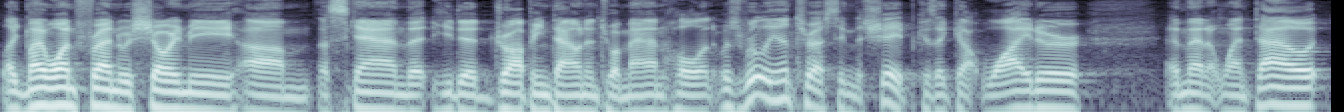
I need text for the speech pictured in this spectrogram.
Like my one friend was showing me um, a scan that he did dropping down into a manhole, and it was really interesting the shape because it got wider, and then it went out,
